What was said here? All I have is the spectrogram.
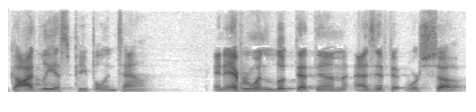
godliest people in town, and everyone looked at them as if it were so.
